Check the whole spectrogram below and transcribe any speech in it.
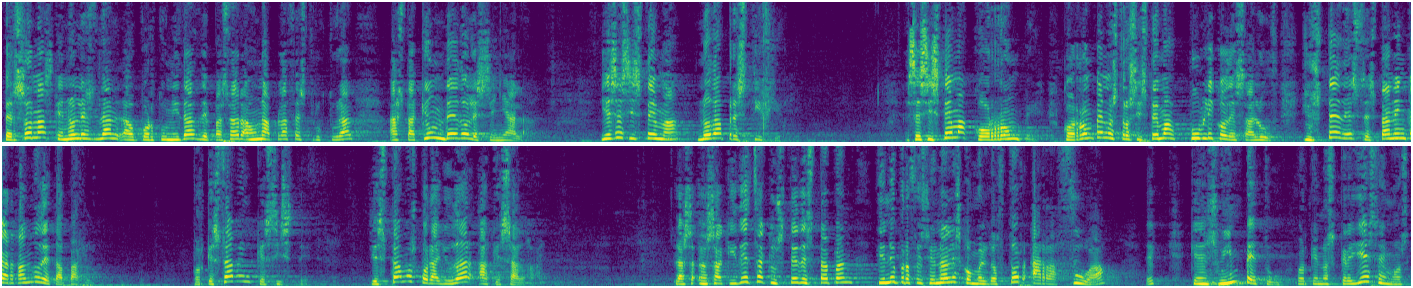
Personas que no les dan la oportunidad de pasar a una plaza estructural hasta que un dedo les señala. Y ese sistema no da prestigio ese sistema corrompe, corrompe nuestro sistema público de salud y ustedes se están encargando de taparlo, porque saben que existe y estamos por ayudar a que salga. La saquidecha que ustedes tapan tiene profesionales como el doctor Arrazúa, eh, que en su ímpetu, porque nos creyésemos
